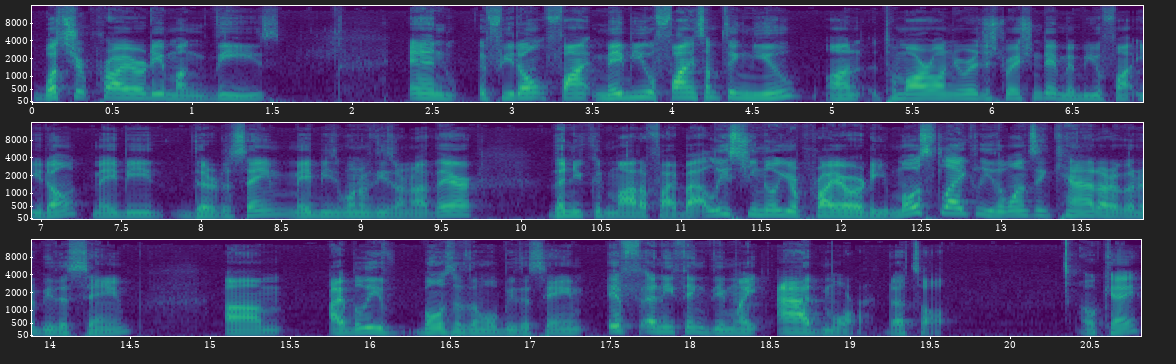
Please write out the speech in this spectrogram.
What's your priority among these? And if you don't find, maybe you'll find something new on tomorrow on your registration day. Maybe you find you don't. Maybe they're the same. Maybe one of these are not there. Then you could modify. But at least you know your priority. Most likely, the ones in Canada are going to be the same. Um, I believe most of them will be the same. If anything, they might add more. That's all. Okay.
